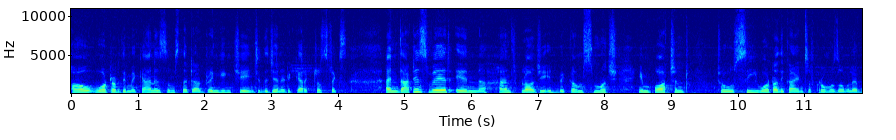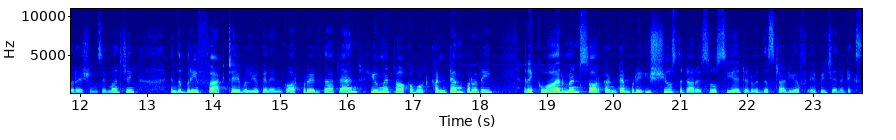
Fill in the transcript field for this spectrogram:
how, what are the mechanisms that are bringing change in the genetic characteristics. And that is where in uh, anthropology it becomes much important to see what are the kinds of chromosomal aberrations emerging. In the brief fact table, you can incorporate that and you may talk about contemporary requirements or contemporary issues that are associated with the study of epigenetics.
